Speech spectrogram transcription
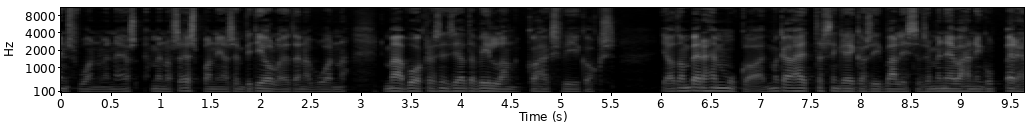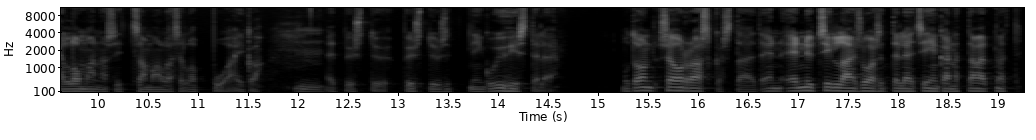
ensi vuonna mennä, jos menossa Espanjaan, sen piti olla jo tänä vuonna, niin mä vuokrasin sieltä villan kahdeksi viikoksi ja otan perheen mukaan. Et mä käyn heittää sen keikan siinä välissä, se menee vähän niin kuin perhelomana sit samalla se loppuaika, Mm. että pystyy, pystyy sitten niin kuin yhdistelemään. Mutta on, se on raskasta, et en, en nyt sillä suosittele, että siihen kannattaa välttämättä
